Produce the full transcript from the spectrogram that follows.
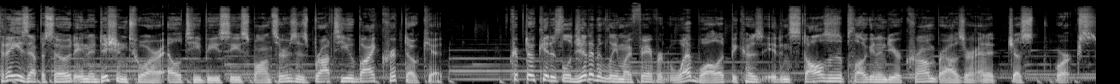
Today's episode, in addition to our LTBC sponsors, is brought to you by KryptoKit. KryptoKit is legitimately my favorite web wallet because it installs as a plugin into your Chrome browser and it just works.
